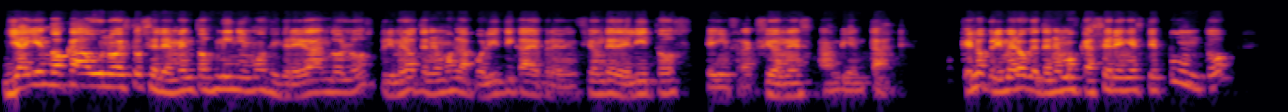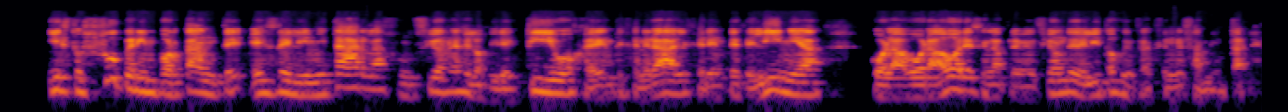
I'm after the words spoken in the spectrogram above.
Ya yendo a cada uno de estos elementos mínimos, disgregándolos, primero tenemos la política de prevención de delitos e infracciones ambientales. ¿Qué es lo primero que tenemos que hacer en este punto? Y esto es súper importante, es delimitar las funciones de los directivos, gerentes generales, gerentes de línea, colaboradores en la prevención de delitos o infracciones ambientales,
